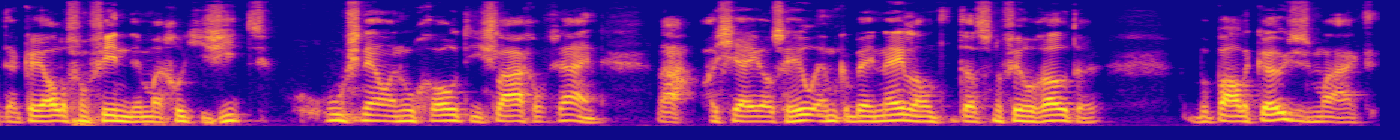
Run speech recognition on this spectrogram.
daar kan je alles van vinden. Maar goed, je ziet hoe snel en hoe groot die slagen zijn. Nou, als jij als heel MKB Nederland, dat is nog veel groter, bepaalde keuzes maakt,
